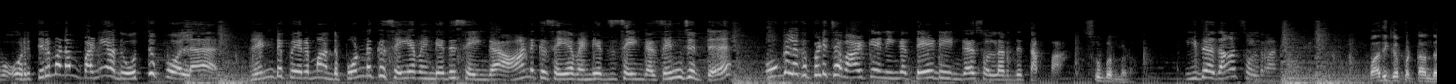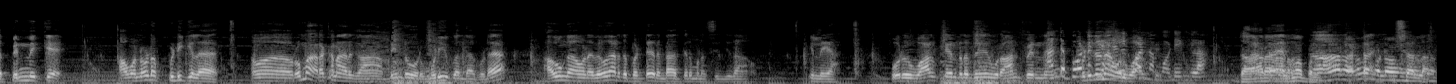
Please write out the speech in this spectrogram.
ஒரு திருமணம் பண்ணி அது ஒத்து போல ரெண்டு பேருமா அந்த பொண்ணுக்கு செய்ய வேண்டியது செய்யுங்க ஆணுக்கு செய்ய வேண்டியது செய்யுங்க செஞ்சுட்டு உங்களுக்கு பிடிச்ச வாழ்க்கையை நீங்க தேடிங்க சொல்றது தப்பா? Super madam. இததான் சொல்றாங்க. பாதிக்கப்பட்ட அந்த பெண்ணுக்கே அவனோட பிடிக்கல. அவன் ரொம்ப அரக்கனா இருக்கான் அப்படின்ற ஒரு முடிவுக்கு வந்தா கூட அவங்க அவனை விவகாரத்தைப்பட்டு ரெண்டாவது திருமணம் செஞ்சுதான். இல்லையா? ஒரு வாழ்க்கைன்றது ஒரு ஆண் பெண் அப்படிதானே ஒரு வாழ்க்கை? தாராளமா பண்ணலாம்.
